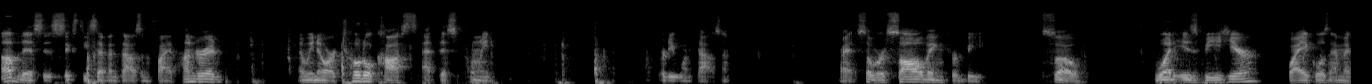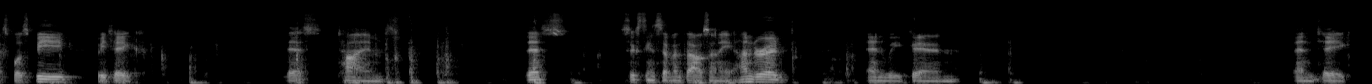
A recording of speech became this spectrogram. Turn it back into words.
of this is 67,500. And we know our total costs at this point are 31,000. Right, so we're solving for B. So what is B here? Y equals mx plus B. We take this times this 67,800 and we can then take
